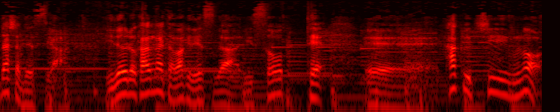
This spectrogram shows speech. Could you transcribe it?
打者ですよ。いろいろ考えたわけですが、理想って、えー、各チームの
